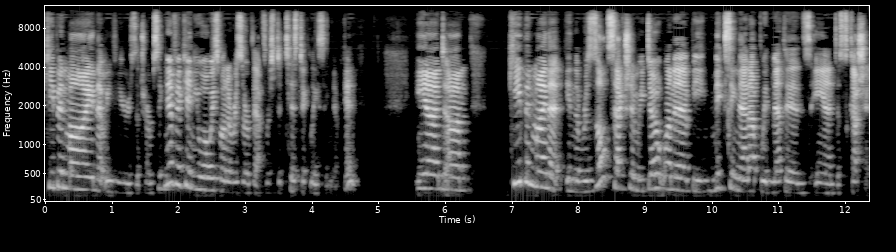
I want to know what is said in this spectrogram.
keep in mind that we've used the term significant. You always want to reserve that for statistically significant. And um, keep in mind that in the results section, we don't want to be mixing that up with methods and discussion.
